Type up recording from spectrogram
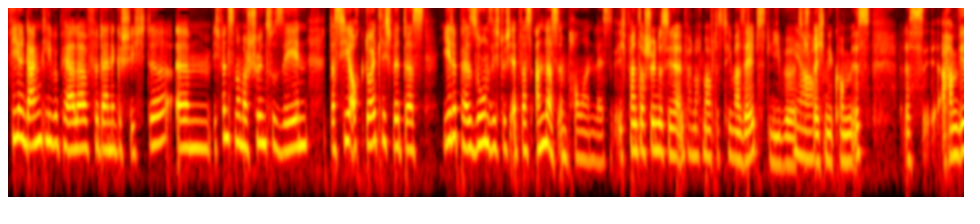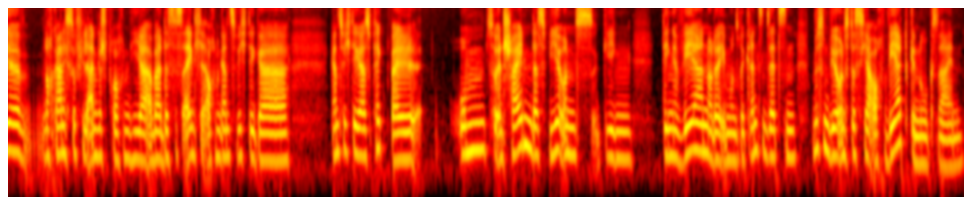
Vielen Dank, liebe Perla, für deine Geschichte. Ähm, ich finde es nochmal schön zu sehen, dass hier auch deutlich wird, dass jede Person sich durch etwas anders empowern lässt. Ich fand es auch schön, dass sie einfach nochmal auf das Thema Selbstliebe ja. zu sprechen gekommen ist. Das haben wir noch gar nicht so viel angesprochen hier, aber das ist eigentlich auch ein ganz wichtiger, ganz wichtiger Aspekt, weil um zu entscheiden, dass wir uns gegen Dinge wehren oder eben unsere Grenzen setzen, müssen wir uns das ja auch wert genug sein.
